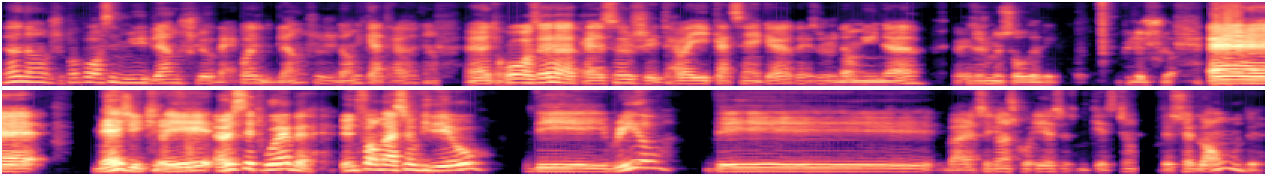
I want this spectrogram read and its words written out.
Non, non, je n'ai pas passé une nuit blanche là. Ben, pas une blanche, j'ai dormi 4 heures. Euh, 3 heures, après ça, j'ai travaillé 4-5 heures, après ça, j'ai dormi une heure, après ça, je me suis relevé. Puis là, je suis là. Euh, mais j'ai créé un site web, une formation vidéo, des reels, des. Ben, la séquence courriel, c'est une question de secondes.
